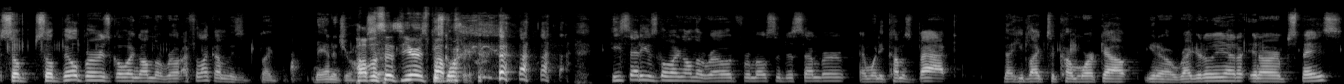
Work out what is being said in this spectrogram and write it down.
So so Bill Burr is going on the road. I feel like I'm his like manager. Publicist, his He's going- he said he was going on the road for most of December, and when he comes back, that he'd like to come work out, you know, regularly at, in our space.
